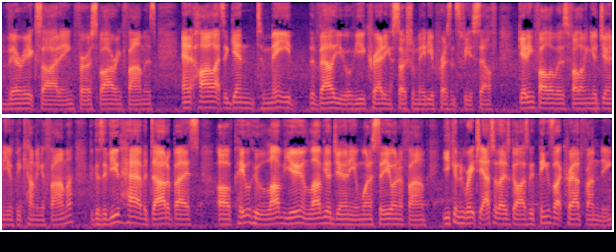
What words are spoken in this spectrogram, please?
very exciting for aspiring farmers, and it highlights again to me the value of you creating a social media presence for yourself, getting followers, following your journey of becoming a farmer. Because if you have a database of people who love you and love your journey and want to see you on a farm, you can reach out to those guys with things like crowdfunding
